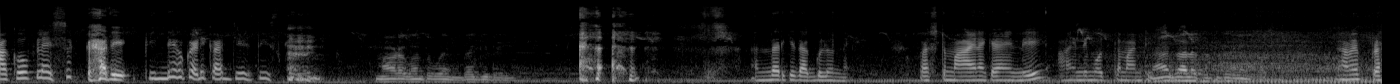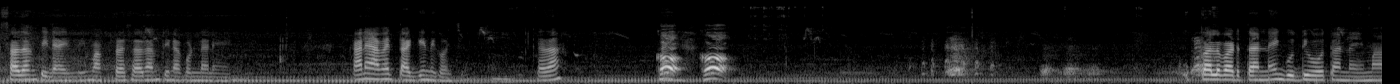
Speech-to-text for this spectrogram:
ఆకు ప్లస్ అది పిందె ఒకటి కట్ చేసి తీసుకెళ్ళి దగ్గి అందరికీ దగ్గులు ఉన్నాయి ఫస్ట్ మా ఆయనకి అయింది అయింది మొత్తం అంటే ఆమె ప్రసాదం తినైంది. మాకు ప్రసాదం తినకుండానే కానీ ఆమె తగ్గింది కొంచెం. కదా? కుక్కలు పడుతున్నాయి గుద్ది పోతున్నాయి మా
